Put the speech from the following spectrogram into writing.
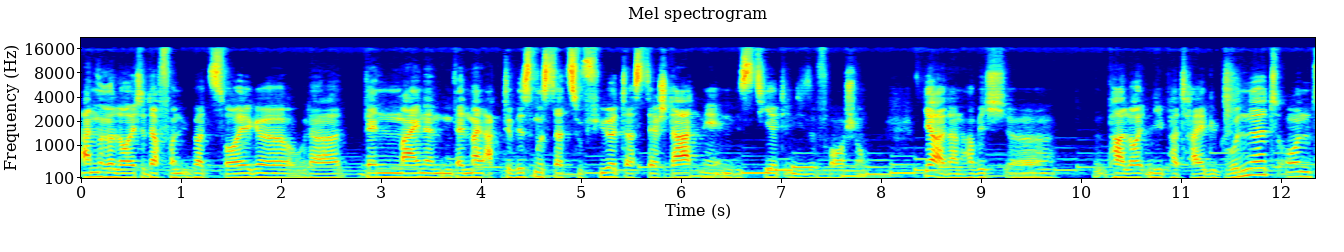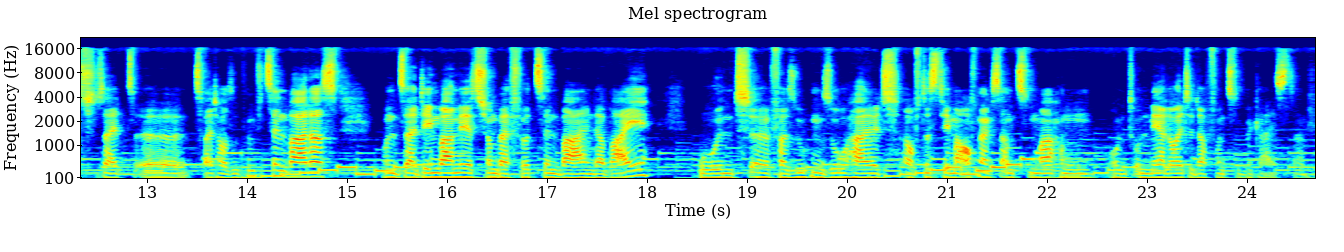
andere Leute davon überzeuge oder wenn, meine, wenn mein Aktivismus dazu führt, dass der Staat mehr investiert in diese Forschung. Ja, dann habe ich äh, ein paar Leuten die Partei gegründet und seit äh, 2015 war das und seitdem waren wir jetzt schon bei 14 Wahlen dabei und äh, versuchen so halt auf das Thema aufmerksam zu machen und, und mehr Leute davon zu begeistern.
